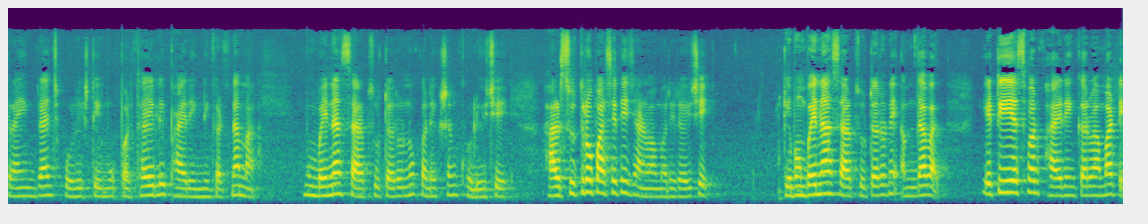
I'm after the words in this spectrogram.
ક્રાઇમ બ્રાન્ચ પોલીસ ટીમ ઉપર થયેલી ફાયરિંગની ઘટનામાં મુંબઈના શાર્પ શૂટરોનું કનેક્શન ખોલ્યું છે. હાલ સૂત્રો પાસેથી જાણવા મળી રહ્યું છે કે મુંબઈના શાર્પ શૂટરોને અમદાવાદ એટીએસ પર ફાયરિંગ કરવા માટે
